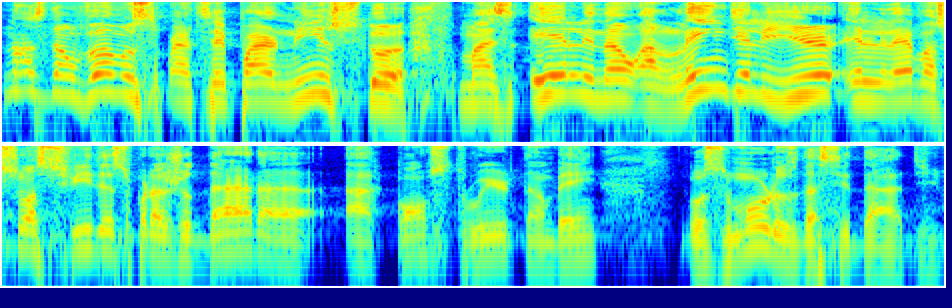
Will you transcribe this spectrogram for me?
Nós não vamos participar nisto, mas ele não, além de ele ir, ele leva suas filhas para ajudar a, a construir construir também os muros da cidade.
